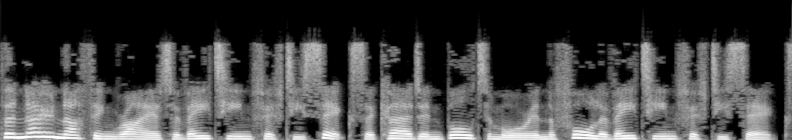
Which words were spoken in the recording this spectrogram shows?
The Know Nothing riot of 1856 occurred in Baltimore in the fall of 1856.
